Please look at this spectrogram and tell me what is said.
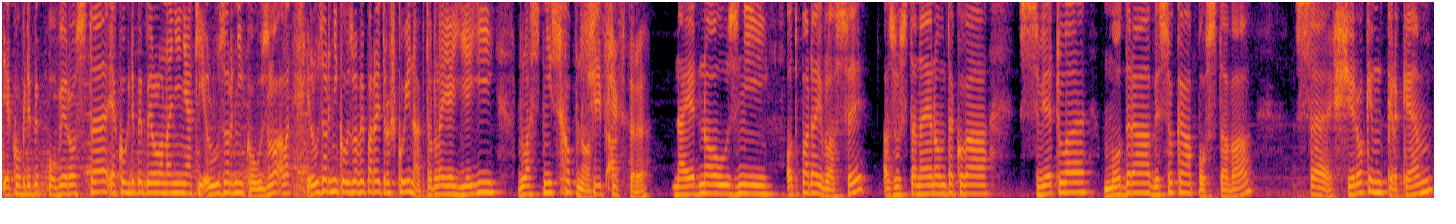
jako kdyby povyroste, jako kdyby bylo na ní nějaký iluzorní kouzlo, ale iluzorní kouzlo vypadají trošku jinak. Tohle je její vlastní schopnost. Shapeshifter. najednou z ní odpadají vlasy a zůstane jenom taková světle modrá vysoká postava se širokým krkem,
